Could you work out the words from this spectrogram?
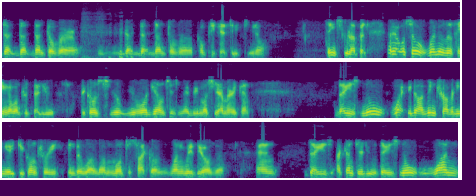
don't don't, don't over don't, don't, don't over complicate it. You know, things will happen. And also, one other thing I want to tell you, because your your audience is maybe mostly American. There is no, you know, I've been traveling 80 countries in the world on motorcycle, one way or the other. And there is, I can tell you, there is no one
